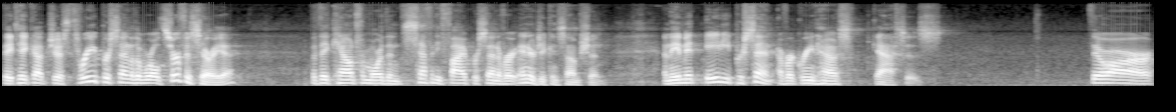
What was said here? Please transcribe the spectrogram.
They take up just 3% of the world's surface area, but they count for more than 75% of our energy consumption. And they emit 80% of our greenhouse gases. There are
